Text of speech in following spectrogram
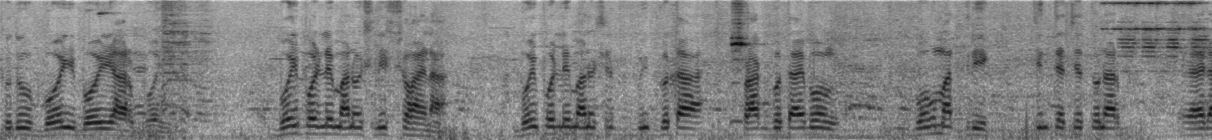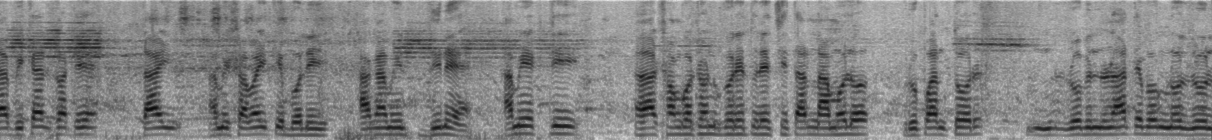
শুধু বই বই আর বই। বই পড়লে মানুষ নিঃস্ব হয় না। বই পড়লে মানুষের বিজ্ঞতা, প্রাজ্ঞতা এবং বহুমাত্রিক চিন্তা চেতনার, এরা বিকাশ ঘটে। তাই আমি সবাইকে বলি, আগামী দিনে আমি একটি সংগঠন গড়ে তুলেছি। তার নাম হলো রূপান্তর রবীন্দ্রনাথ এবং নজরুল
